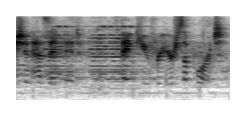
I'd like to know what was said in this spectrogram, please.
operation has ended. Thank you for your support.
